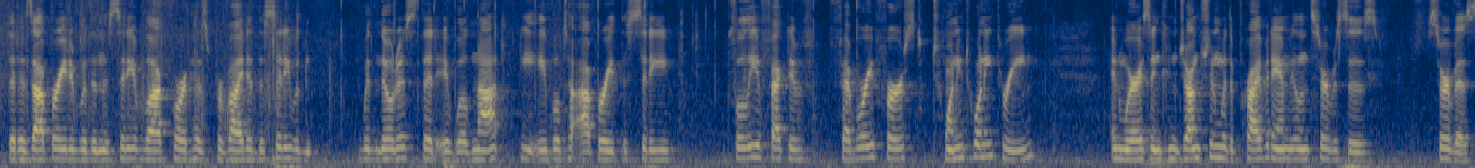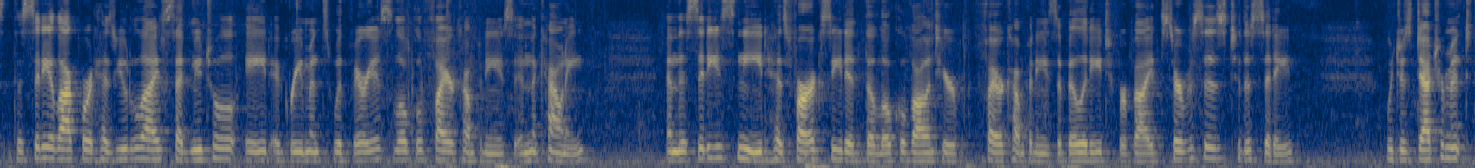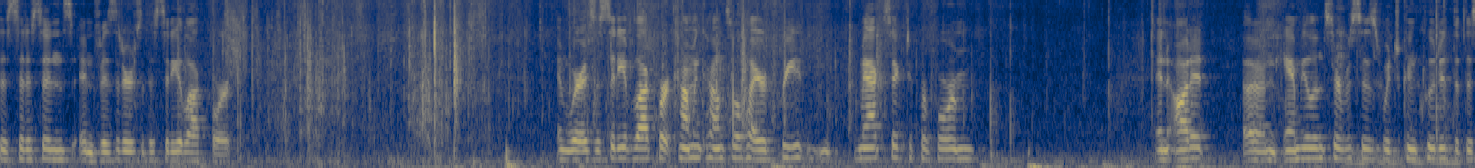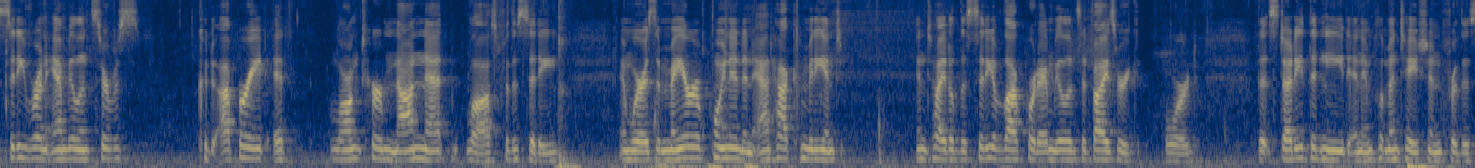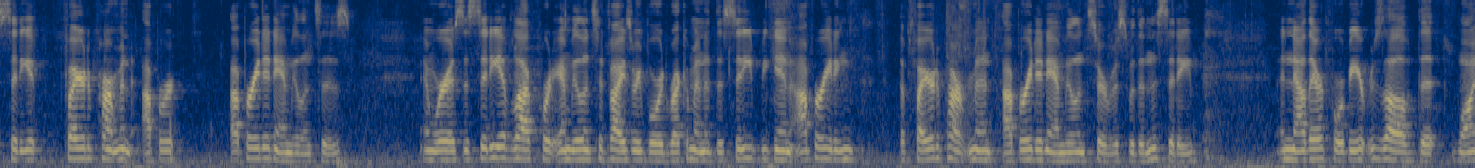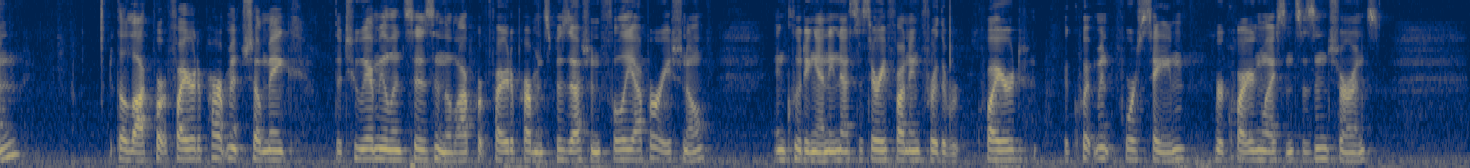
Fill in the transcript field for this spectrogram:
that has operated within the City of Lockport has provided the city with, with notice that it will not be able to operate the city fully effective February 1st, 2023, and whereas in conjunction with the private ambulance services, service, the city of Lockport has utilized said mutual aid agreements with various local fire companies in the county, and the city's need has far exceeded the local volunteer fire company's ability to provide services to the city, which is detriment to the citizens and visitors of the city of Lockport. And whereas the City of Lockport Common Council hired Free Maxic to perform an audit on ambulance services, which concluded that the city-run ambulance service could operate at long-term non-net loss for the city. And whereas the mayor appointed an ad hoc committee ent- entitled the City of Lockport Ambulance Advisory Board that studied the need and implementation for the city fire department oper- operated ambulances. And whereas the City of Lockport Ambulance Advisory Board recommended the city begin operating a fire department operated ambulance service within the city. And now therefore be it resolved that, one, the Lockport Fire Department shall make the two ambulances in the Lockport Fire Department's possession fully operational, including any necessary funding for the required equipment for same, requiring licenses insurance.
